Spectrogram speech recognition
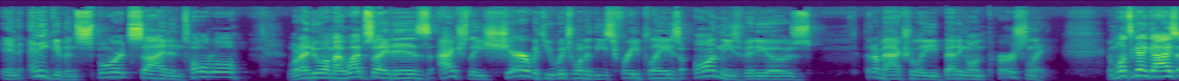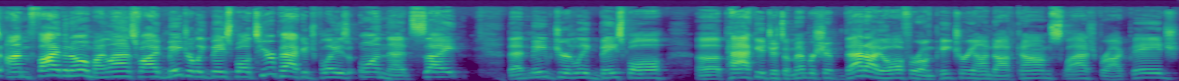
in any given sport, side, and total. What I do on my website is I actually share with you which one of these free plays on these videos that I'm actually betting on personally. And once again, guys, I'm 5 0. My last five Major League Baseball tier package plays on that site. That Major League Baseball uh, package, it's a membership that I offer on patreon.com slash Brock Page.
